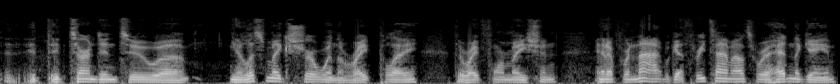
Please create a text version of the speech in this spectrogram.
it, it turned into uh, you know let's make sure we're in the right play, the right formation, and if we're not, we got three timeouts. We're ahead in the game.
